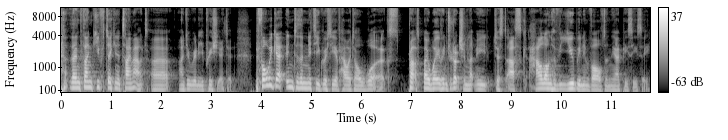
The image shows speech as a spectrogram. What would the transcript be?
then thank you for taking the time out. Uh, I do really appreciate it. Before we get into the nitty gritty of how it all works, perhaps by way of introduction, let me just ask how long have you been involved in the IPCC?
